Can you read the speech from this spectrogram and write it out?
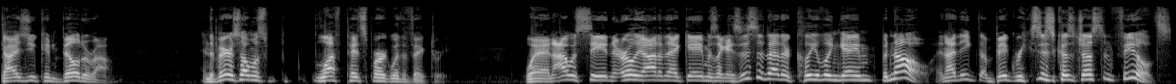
guys you can build around. And the Bears almost left Pittsburgh with a victory when I was seeing early on in that game, was like, is this another Cleveland game? But no. And I think the big reason is because Justin Fields,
